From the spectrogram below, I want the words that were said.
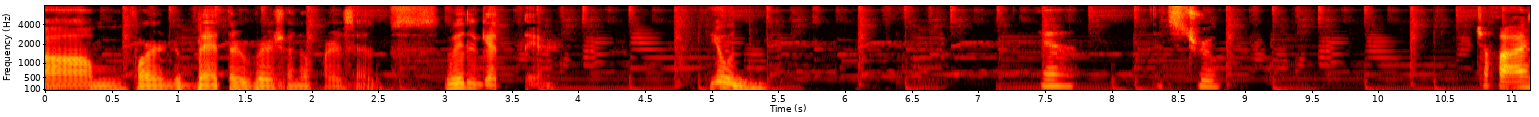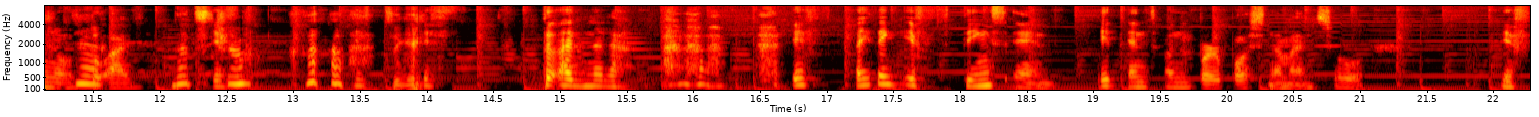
um, for the better version of ourselves, we'll get there. Yun. yeah, that's true. Tsaka ano, Yeah. to add. That's If- true. Sige. If, to add na lang. if, I think if things end, it ends on purpose naman. So, if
